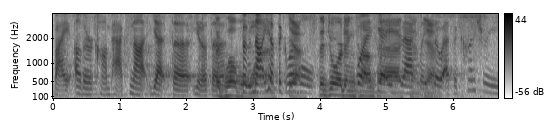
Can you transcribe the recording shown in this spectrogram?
by other compacts, not yet the you know the, The global not yet the Yeah. global The Jordan one. compact Yeah, and- exactly. yeah. So at the country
